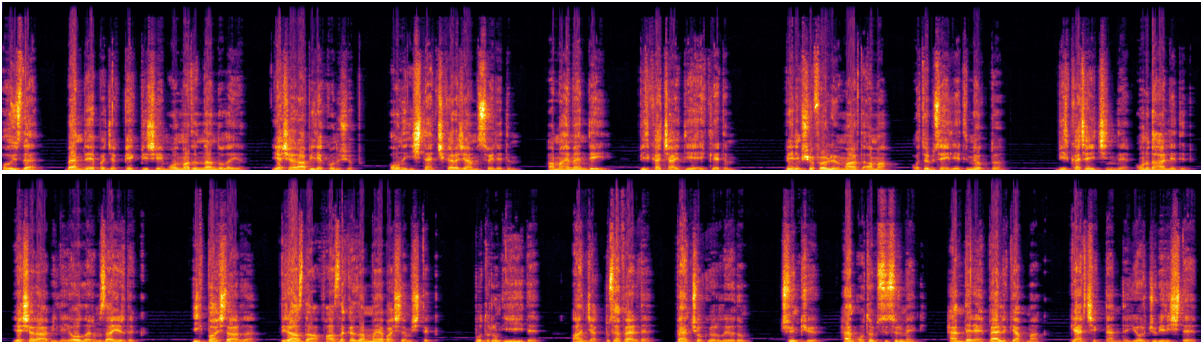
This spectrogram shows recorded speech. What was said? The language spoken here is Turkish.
O yüzden ben de yapacak pek bir şeyim olmadığından dolayı Yaşar abiyle konuşup onu işten çıkaracağımı söyledim. Ama hemen değil, birkaç ay diye ekledim. Benim şoförlüğüm vardı ama otobüs ehliyetim yoktu. Birkaç ay içinde onu da halledip Yaşar abiyle yollarımızı ayırdık. İlk başlarda biraz daha fazla kazanmaya başlamıştık. Bu durum iyiydi. Ancak bu sefer de ben çok yoruluyordum. Çünkü hem otobüsü sürmek hem de rehberlik yapmak gerçekten de yorucu bir işti.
